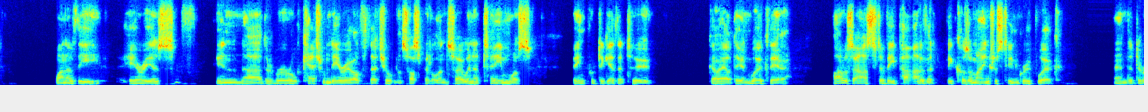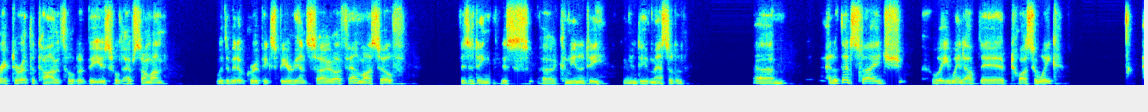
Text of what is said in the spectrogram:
one of the areas in uh, the rural catchment area of the Children's Hospital. And so when a team was being put together to go out there and work there, I was asked to be part of it because of my interest in group work. And the director at the time thought it'd be useful to have someone with a bit of group experience. So I found myself visiting this uh, community, community of Macedon. Um, and at that stage, we went up there twice a week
